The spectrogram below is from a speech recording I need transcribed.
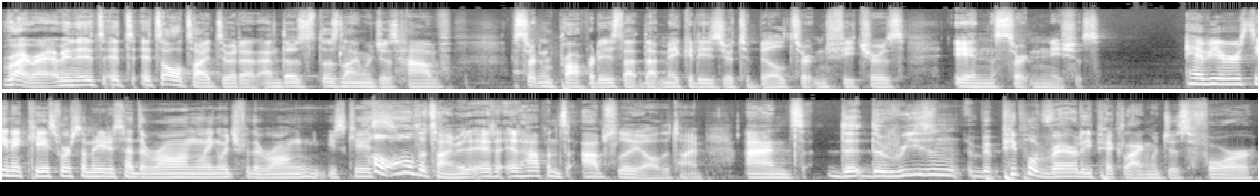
Right, right. I mean, it's it's it's all tied to it, and and those those languages have certain properties that that make it easier to build certain features in certain niches. Have you ever seen a case where somebody just had the wrong language for the wrong use case? Oh, all the time. It, it, it happens absolutely all the time. And the the reason people rarely pick languages for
